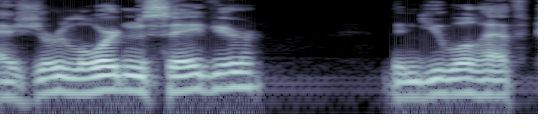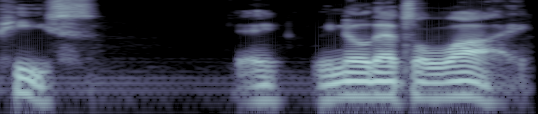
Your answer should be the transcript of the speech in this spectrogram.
as your Lord and Savior, then you will have peace. Okay? We know that's a lie.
